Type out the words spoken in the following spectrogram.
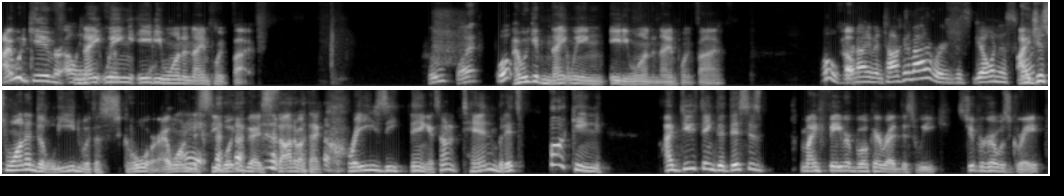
I would give Nightwing for- yeah. 81 a 9.5. Who? What? I would give Nightwing 81 a 9.5. Oh, we're Oh. not even talking about it. We're just going to. Score? I just wanted to lead with a score. I wanted to see what you guys thought about that crazy thing. It's not a 10, but it's fucking. I do think that this is my favorite book I read this week. Supergirl was great.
